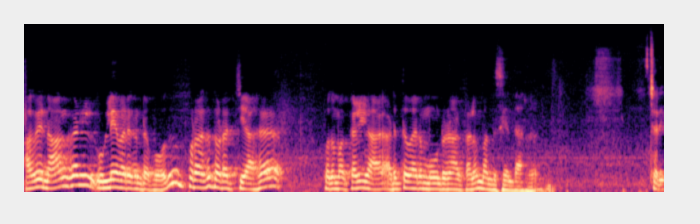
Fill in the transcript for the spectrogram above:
ஆகவே நாங்கள் உள்ளே வருகின்ற போது பிறகு தொடர்ச்சியாக பொதுமக்கள் அ- அடுத்து வரும் மூன்று நாட்களும் வந்து சேர்ந்தார்கள். சரி.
